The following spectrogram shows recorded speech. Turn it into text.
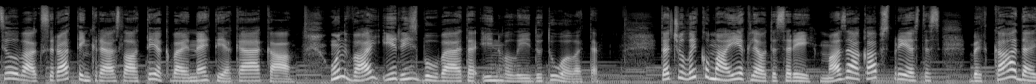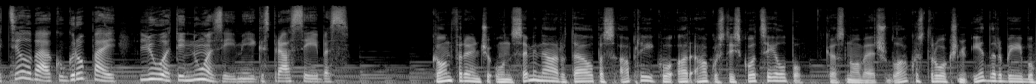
cilvēks ratiņkrēslā tiek vai netiek ēkā, un vai ir izbūvēta invalīdu tolete. Taču likumā iekļautas arī mazāk apspriestas, bet kādai cilvēku grupai ļoti nozīmīgas prasības konferenču un semināru telpas aprīko ar akustisko cilpu, kas novērš blakus trokšņu iedarbību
